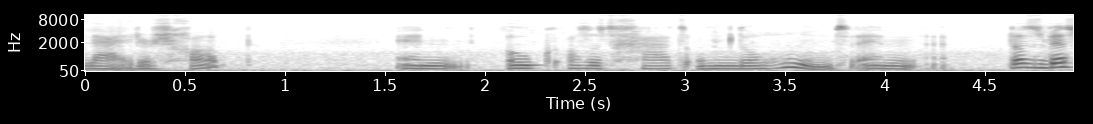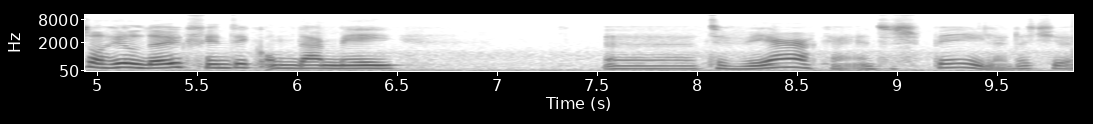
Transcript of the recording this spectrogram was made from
leiderschap. En ook als het gaat om de hond. En dat is best wel heel leuk, vind ik, om daarmee uh, te werken en te spelen. Dat je,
